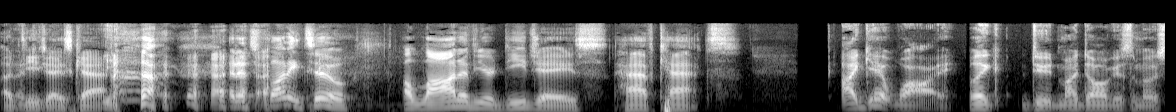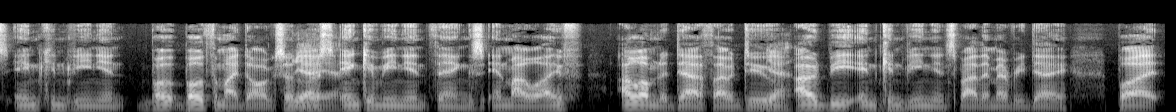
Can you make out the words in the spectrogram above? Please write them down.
a DJ's cat." and it's funny too. A lot of your DJs have cats. I get why. Like, dude, my dog is the most inconvenient. Both both of my dogs are the Yeah, most yeah. inconvenient things in my life. I love them to death. I would do. Yeah. I would be inconvenienced by them every day. But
